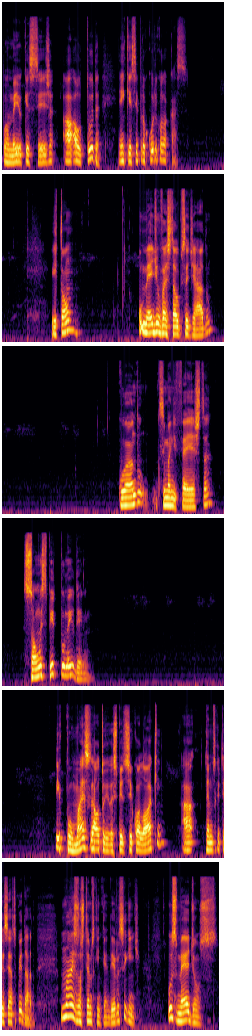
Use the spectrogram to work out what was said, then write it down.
por meio que seja a altura em que se procure colocar-se. Então, o médium vai estar obsediado quando se manifesta só um espírito por meio dele. E por mais alto que o espírito se coloque, há, temos que ter certo cuidado. Mas nós temos que entender o seguinte: os médiums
